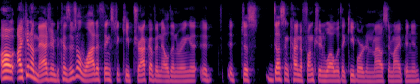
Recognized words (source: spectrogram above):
Oh, I can imagine because there's a lot of things to keep track of in Elden Ring. It, it it just doesn't kind of function well with a keyboard and mouse, in my opinion.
